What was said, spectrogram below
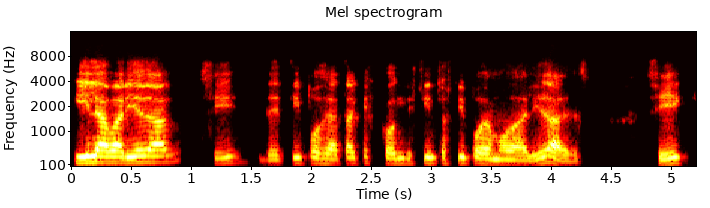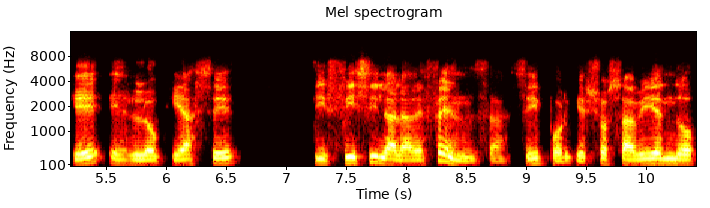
y la variedad ¿sí? de tipos de ataques con distintos tipos de modalidades, ¿sí? que es lo que hace difícil a la defensa, ¿sí? porque yo sabiendo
